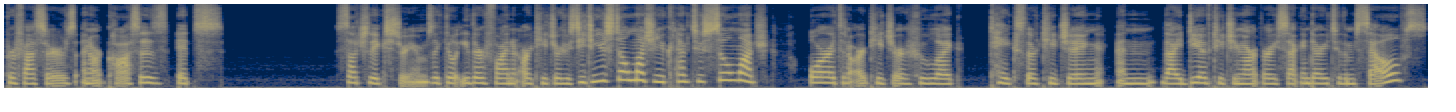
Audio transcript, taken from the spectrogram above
professors and art classes, it's such the extremes. Like you'll either find an art teacher who's teaching you so much and you connect to so much, or it's an art teacher who like takes their teaching and the idea of teaching art very secondary to themselves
